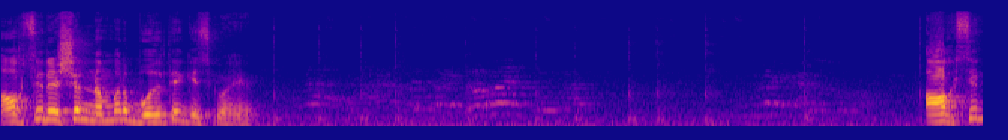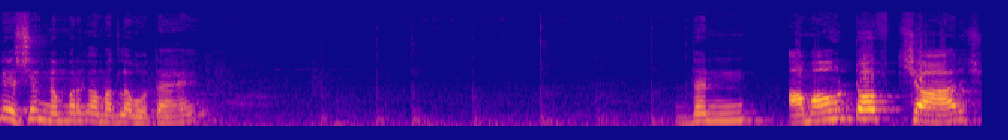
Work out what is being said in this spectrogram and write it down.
ऑक्सीडेशन नंबर बोलते किसको हैं? ऑक्सीडेशन नंबर का मतलब होता है the amount of charge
